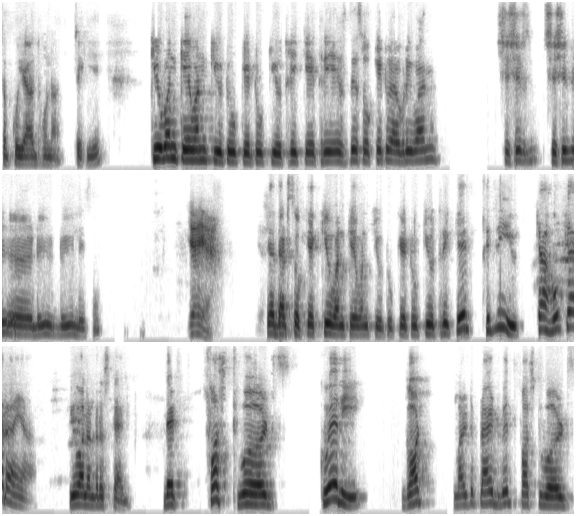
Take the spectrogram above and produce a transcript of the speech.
सबको याद होना चाहिए Q1, K1, Q2, K2, Q3, K3. Is this okay to everyone? Shishir, Shishir, uh, do you do you listen? Yeah, yeah. yeah, that's okay. Q1, K1, Q2, K2, Q3, K3. Kya ho kya raha hai? You all understand that first words query got multiplied with first words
